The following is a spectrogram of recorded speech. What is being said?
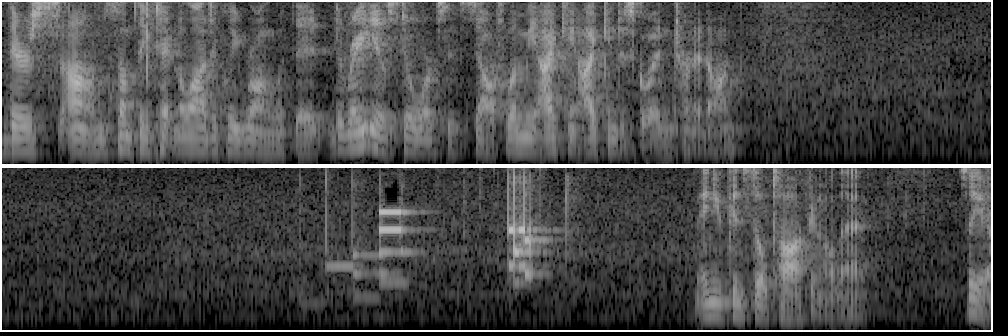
there's um, something technologically wrong with it. The radio still works itself. Let me, I can, I can just go ahead and turn it on. And you can still talk and all that. So yeah.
